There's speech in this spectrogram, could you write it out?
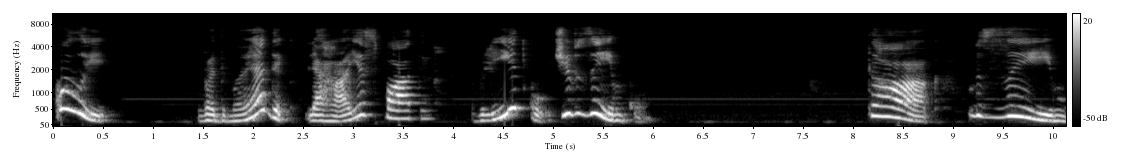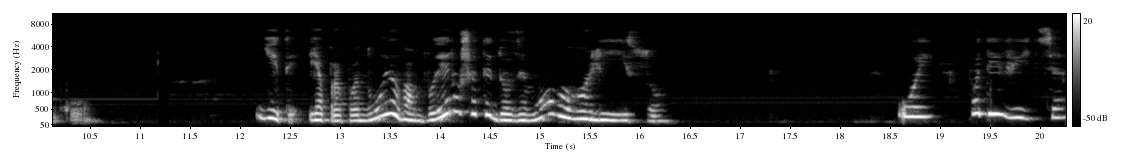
коли? Ведмедик лягає спати влітку чи взимку? Так, взимку. Діти, я пропоную вам вирушити до зимового лісу. Ой, подивіться,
